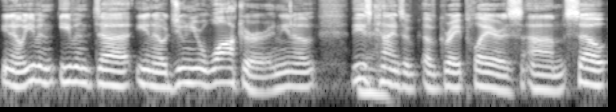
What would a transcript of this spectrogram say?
you know even even uh, you know Junior Walker, and you know these yeah. kinds of, of great players. Um, so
